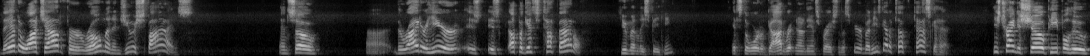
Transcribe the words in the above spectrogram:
they had to watch out for Roman and Jewish spies. And so uh, the writer here is, is up against a tough battle, humanly speaking. It's the Word of God written under the inspiration of the Spirit, but he's got a tough task ahead. He's trying to show people who,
